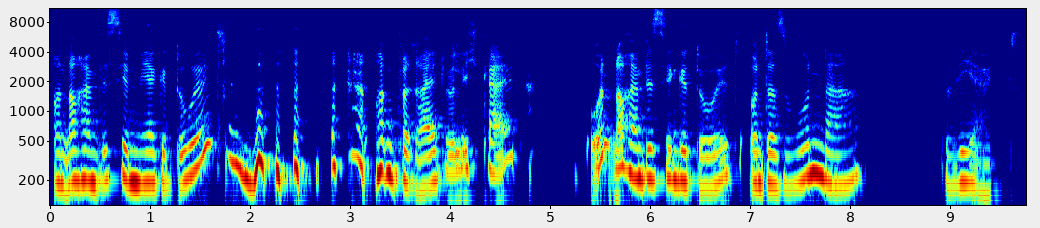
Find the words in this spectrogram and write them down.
und noch ein bisschen mehr Geduld und Bereitwilligkeit und noch ein bisschen Geduld und das Wunder wirkt.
